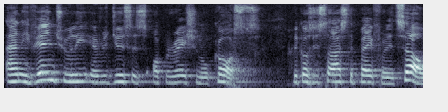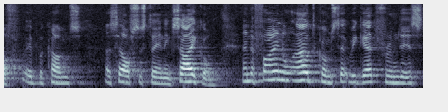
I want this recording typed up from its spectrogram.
and eventually it reduces operational costs because it starts to pay for itself. It becomes a self-sustaining cycle. And the final outcomes that we get from this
